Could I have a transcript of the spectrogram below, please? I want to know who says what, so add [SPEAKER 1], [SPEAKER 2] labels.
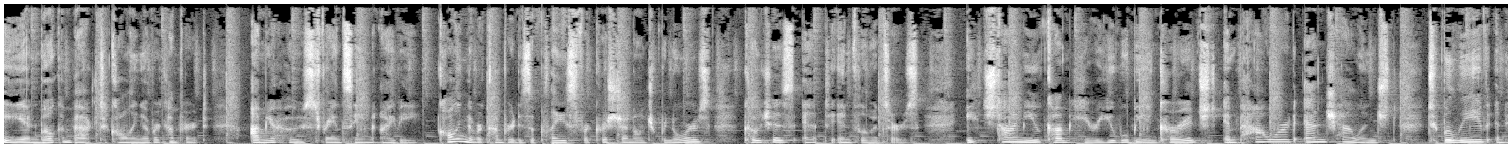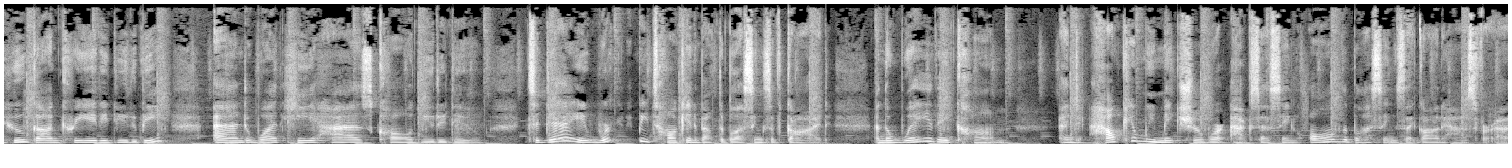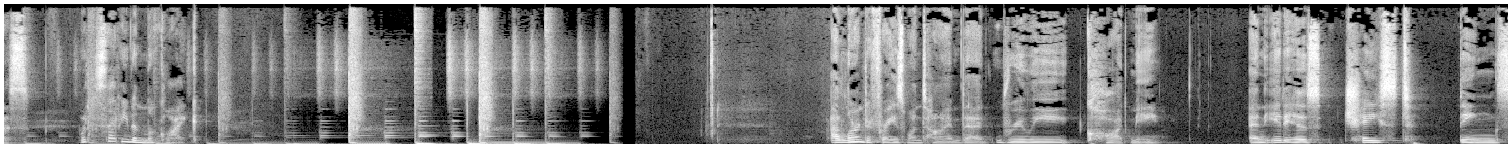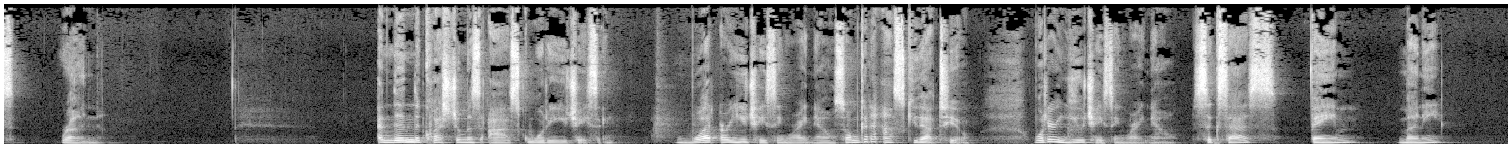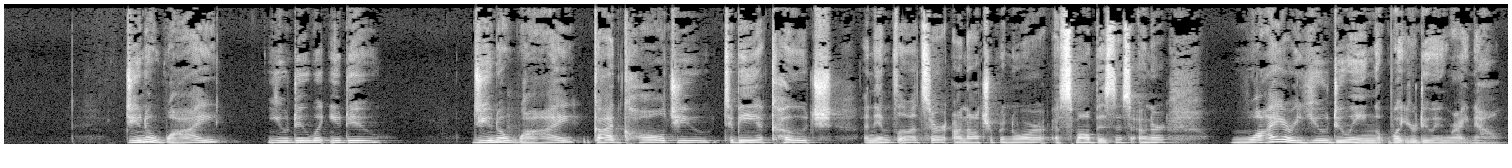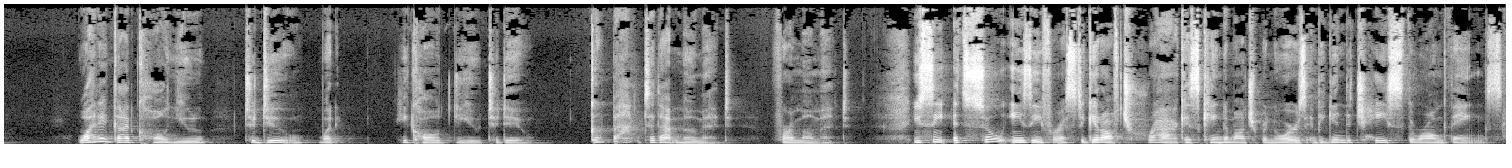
[SPEAKER 1] Hey, and welcome back to Calling Over Comfort. I'm your host, Francine Ivy. Calling Over Comfort is a place for Christian entrepreneurs, coaches, and influencers. Each time you come here, you will be encouraged, empowered, and challenged to believe in who God created you to be and what He has called you to do. Today, we're going to be talking about the blessings of God and the way they come and how can we make sure we're accessing all the blessings that God has for us? What does that even look like? I learned a phrase one time that really caught me, and it is chased things run. And then the question was asked, What are you chasing? What are you chasing right now? So I'm going to ask you that too. What are you chasing right now? Success, fame, money? Do you know why you do what you do? Do you know why God called you to be a coach, an influencer, an entrepreneur, a small business owner? Why are you doing what you're doing right now? Why did God call you to do what He called you to do? Go back to that moment for a moment. You see, it's so easy for us to get off track as kingdom entrepreneurs and begin to chase the wrong things.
